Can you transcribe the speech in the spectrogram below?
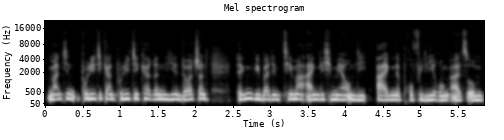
manchen Politikern, Politikerinnen hier in Deutschland irgendwie bei dem Thema eigentlich mehr um die eigene Profilierung als um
